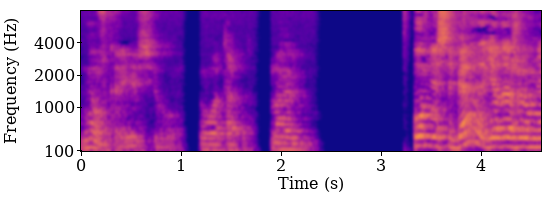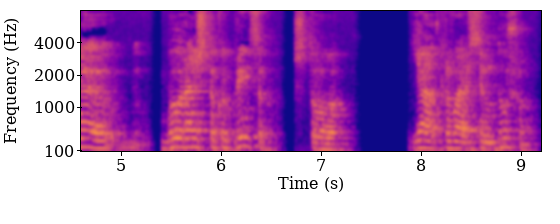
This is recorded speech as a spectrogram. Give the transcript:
Ну, скорее всего. Вот так вот. Но, помня себя, я даже, у меня был раньше такой принцип, что я открываю всем душу,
